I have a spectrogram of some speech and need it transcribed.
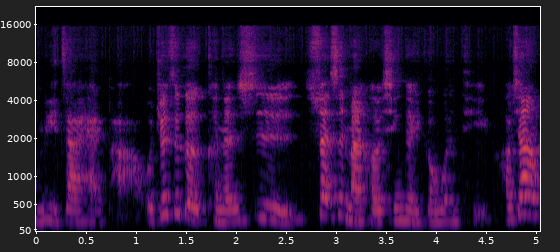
没在害怕。我觉得这个可能是算是蛮核心的一个问题。好像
